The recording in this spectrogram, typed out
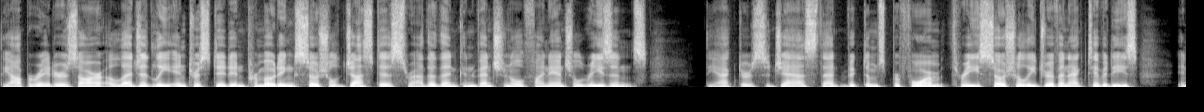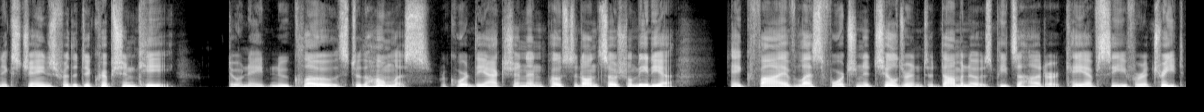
the operators are allegedly interested in promoting social justice rather than conventional financial reasons. The actors suggest that victims perform three socially driven activities in exchange for the decryption key donate new clothes to the homeless, record the action, and post it on social media. Take five less fortunate children to Domino's, Pizza Hut, or KFC for a treat.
